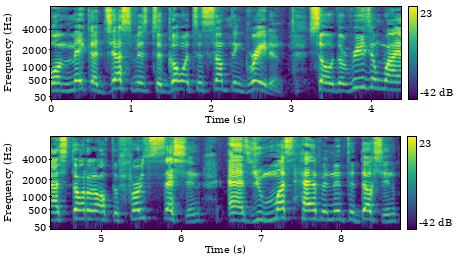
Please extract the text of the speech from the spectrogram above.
or make adjustments to go into something greater. So the reason why I started off the first session as you must have an introduction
